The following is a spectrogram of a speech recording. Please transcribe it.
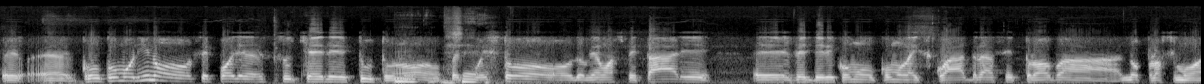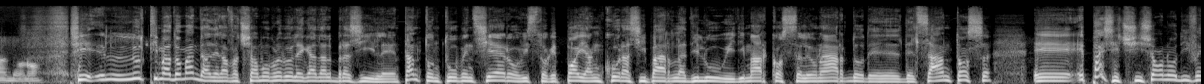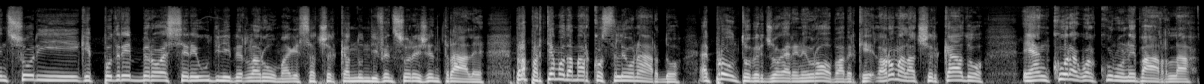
Eh, eh, con, con Molino se poi succede tutto, no? Mm, per sì. questo dobbiamo aspettare eh, vedere come, come, la squadra si trova nel prossimo anno. No? Sì, l'ultima domanda te la facciamo proprio legata al Brasile. Intanto un tuo pensiero, visto che poi ancora si parla di lui, di Marcos Leonardo de, del Santos, e, e, poi se ci sono difensori che potrebbero essere utili per la Roma, che sta cercando un difensore centrale. Però partiamo da Marcos Leonardo. È pronto per giocare in Europa? Perché la Roma l'ha cercato e ancora qualcuno ne parla.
